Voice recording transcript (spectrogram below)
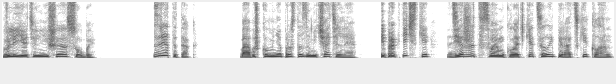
влиятельнейшие особы. Зря ты так. Бабушка у меня просто замечательная и практически держит в своем кулачке целый пиратский клан.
